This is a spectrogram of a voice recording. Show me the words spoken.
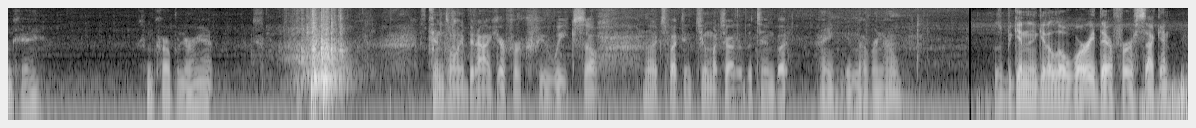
Okay. Some carpenter ant. This tin's only been out here for a few weeks, so I'm not expecting too much out of the tin, but hey, you never know. I was beginning to get a little worried there for a second.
